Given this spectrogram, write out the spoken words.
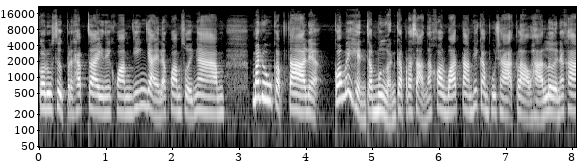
ก็รู้สึกประทับใจในความยิ่งใหญ่และความสวยงาม มาดูกับตาเนี่ย ก็ไม่เห็นจะเหมือนกับปราสาทนครวัดตามที่กัมพูชากล่าวหาเลยนะคะ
